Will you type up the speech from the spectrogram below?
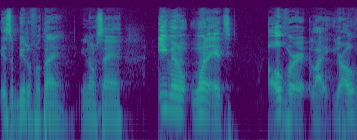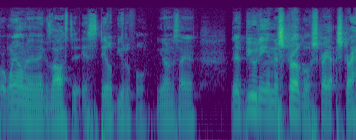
it's a beautiful thing. You know what I'm saying? Even when it's over, like you're overwhelmed and exhausted, it's still beautiful. You know what I'm saying? There's beauty in the struggle. Straight, straight.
